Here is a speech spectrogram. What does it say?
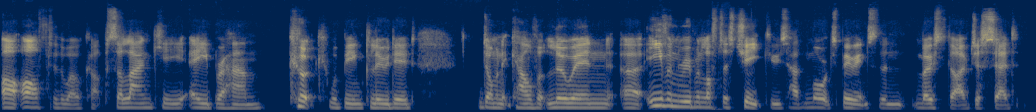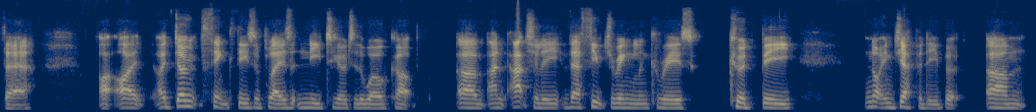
are after the World Cup. Solanke, Abraham, Cook would be included. Dominic Calvert Lewin, uh, even Ruben Loftus Cheek, who's had more experience than most that I've just said there. I, I, I, don't think these are players that need to go to the World Cup. Um, and actually, their future England careers could be not in jeopardy, but um,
